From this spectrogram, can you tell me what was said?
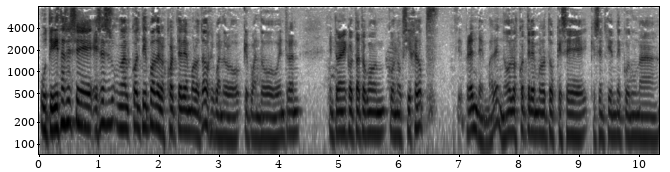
utilizas ese, ese es un alcohol tipo de los cócteles molotov que cuando que cuando entran entran en contacto con, con oxígeno prenden, ¿vale? No los cócteles molotov que se que se encienden con una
